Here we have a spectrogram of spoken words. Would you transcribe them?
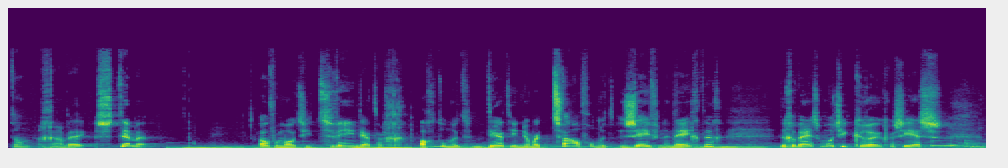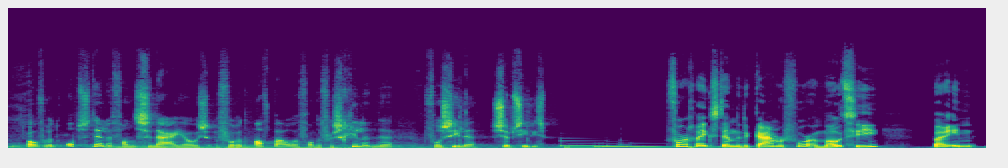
Dan gaan wij stemmen over motie 32 813 nummer 1297. De gewijzigde motie Kreuger CS over het opstellen van scenario's voor het afbouwen van de verschillende fossiele subsidies. Vorige week stemde de Kamer voor een motie waarin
